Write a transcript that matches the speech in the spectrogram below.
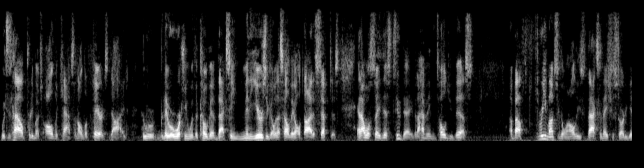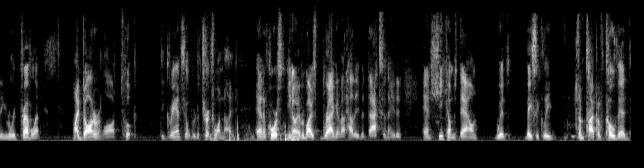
which is how pretty much all the cats and all the ferrets died who were they were working with the COVID vaccine many years ago. That's how they all died of sepsis. And I will say this too, Dave, and I haven't even told you this. About three months ago, when all these vaccinations started getting really prevalent, my daughter-in-law took the grandchildren to church one night, and of course, you know, everybody's bragging about how they've been vaccinated, and she comes down with basically some type of COVID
